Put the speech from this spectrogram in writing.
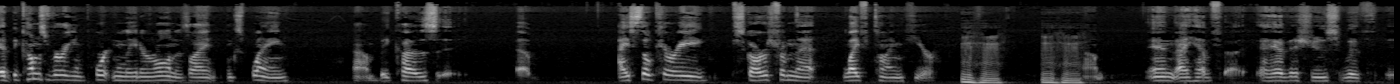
it becomes very important later on as I explain, um, because I still carry scars from that lifetime here, Mm-hmm. Mm-hmm. and I have uh, I have issues with. uh,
